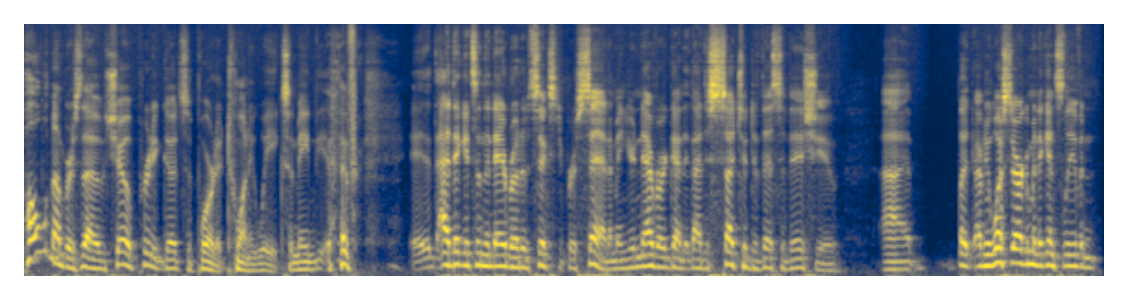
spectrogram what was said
poll numbers though show pretty good support at 20 weeks. I mean, I think it's in the neighborhood of 60%. I mean, you're never going to, that is such a divisive issue. Uh, but, I mean, what's the argument against leaving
